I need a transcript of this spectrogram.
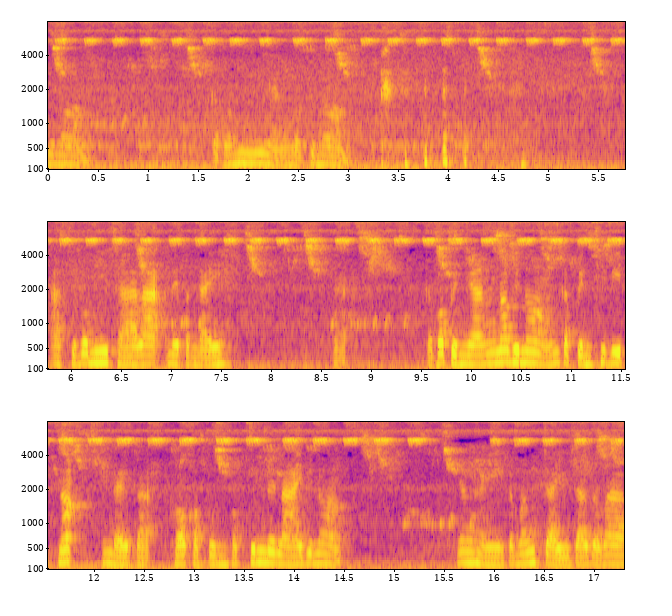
พี่น้องกับว่ามีอย่างดอกพี่น้อง อาจจะว่ามีสาระในปันใด กับว่าเป็นยังเนาะพี่น้องมันก็เป็นชีวิตเนาะปันใดก็ขอขอบคุณขอบคุณหลายพี่น้องยังให้กำลังใจสาวสว่าง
